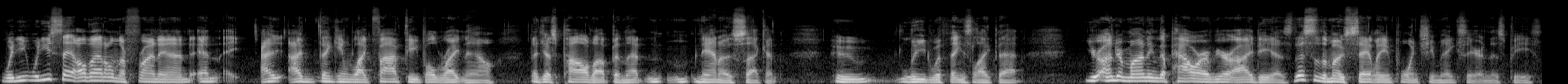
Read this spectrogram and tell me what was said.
When you when you say all that on the front end, and I, I'm thinking like five people right now that just piled up in that nanosecond who lead with things like that. You're undermining the power of your ideas. This is the most salient point she makes here in this piece.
